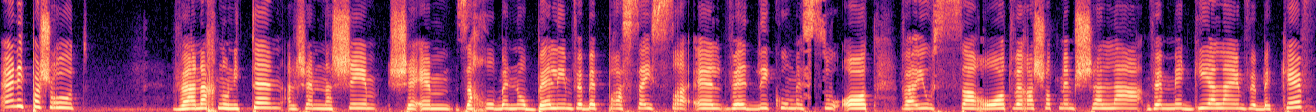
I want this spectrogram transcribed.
אין התפשרות. ואנחנו ניתן על שם נשים שהם זכו בנובלים ובפרסי ישראל והדליקו משואות והיו שרות וראשות ממשלה ומגיע להם ובכיף.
